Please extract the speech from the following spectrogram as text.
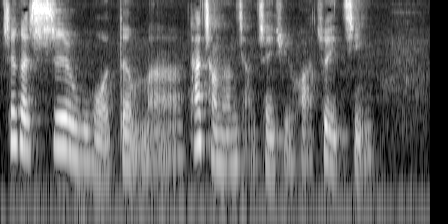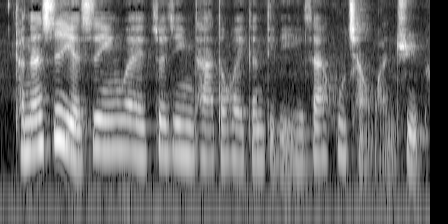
这个是我的吗？”他常常讲这句话。最近，可能是也是因为最近他都会跟弟弟在互抢玩具吧。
